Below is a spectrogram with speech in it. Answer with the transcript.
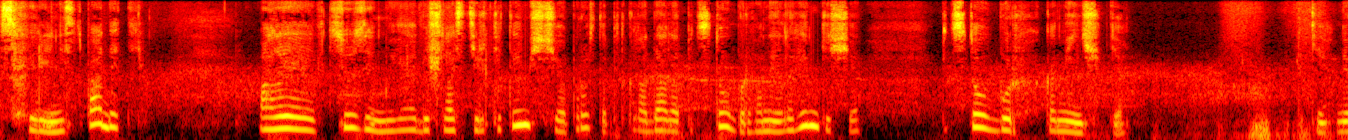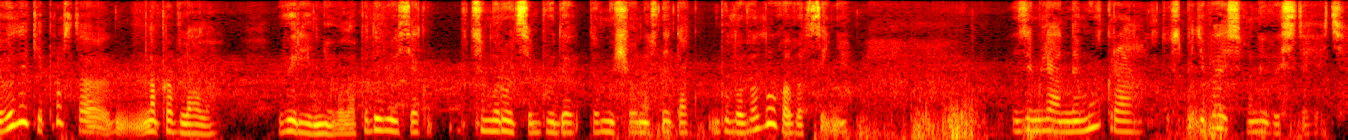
схильність падати. Але в цю зиму я обійшлась тільки тим, що просто підкладала під стовбур, вони легенькі ще, під стовбур камінчики. Такі невеликі, просто направляла, вирівнювала. Подивлюся, як в цьому році буде, тому що у нас не так було волога в осені. Земля не мокра, то сподіваюсь, вони вистоять.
